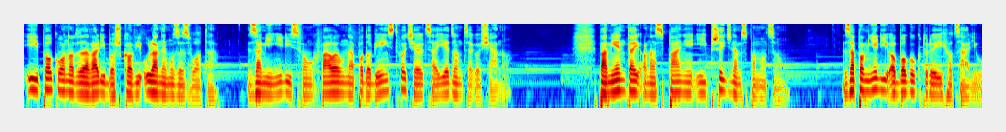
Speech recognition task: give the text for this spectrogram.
i pokłon oddawali bożkowi ulanemu ze złota. Zamienili swą chwałę na podobieństwo cielca jedzącego siano. Pamiętaj o nas, Panie, i przyjdź nam z pomocą. Zapomnieli o Bogu, który ich ocalił,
